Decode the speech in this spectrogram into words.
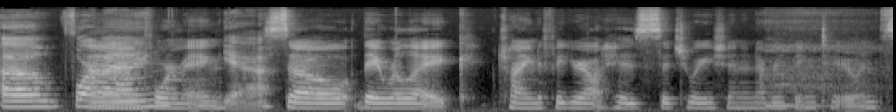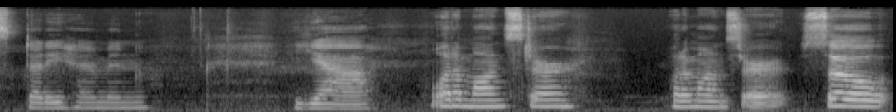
oh forming um, forming. Yeah. So they were like trying to figure out his situation and everything too and study him and yeah. What a monster. What a monster. So,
